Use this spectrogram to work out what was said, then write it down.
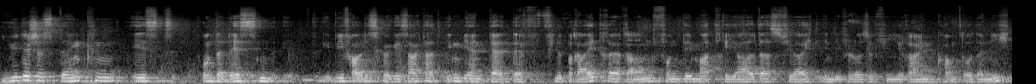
jüdisches Denken ist unterdessen, wie Frau Liska gesagt hat, irgendwie ein, der, der viel breitere Rahmen von dem Material, das vielleicht in die Philosophie reinkommt oder nicht,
